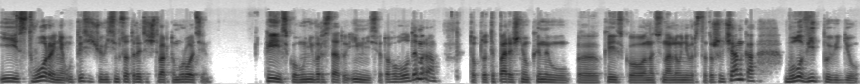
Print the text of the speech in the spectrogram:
і створення у 1834 році Київського університету імені Святого Володимира, тобто теперішнього КНУ е, Київського національного університету Шевченка, було відповіддю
